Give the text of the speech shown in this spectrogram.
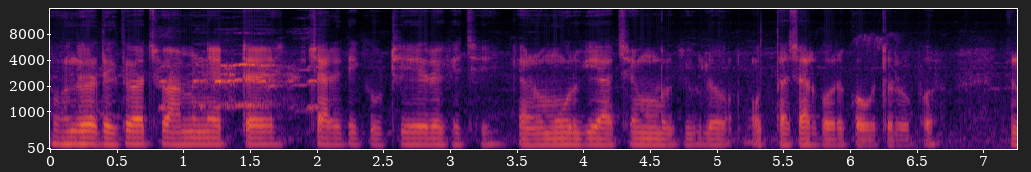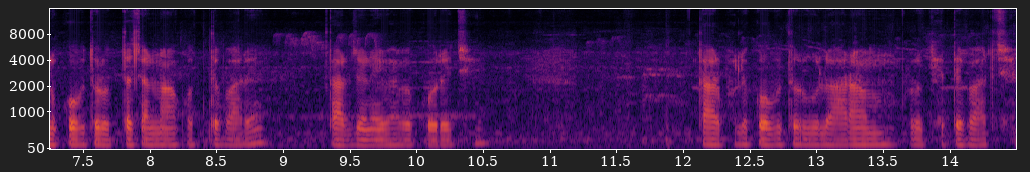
বন্ধুরা, দেখতে পাচ্ছ, আমি নেটটা চারিদিকে উঠিয়ে রেখেছি। কারণ মুরগি আছে, মুরগিগুলো অত্যাচার করে কবুতরের উপর। কবুতর অত্যাচার না করতে পারে, তার জন্য এইভাবে করেছি। তার ফলে কবুতরগুলো আরাম করে খেতে পারছে।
